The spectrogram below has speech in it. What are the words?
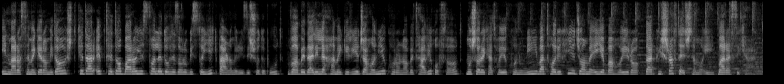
این مراسم گرامی داشت که در ابتدا برای سال 2021 برنامه ریزی شده بود و به دلیل همهگیری جهانی کرونا به تعویق افتاد، مشارکت های کنونی و تاریخی جامعه بهایی را در پیشرفت اجتماعی بررسی کرد.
